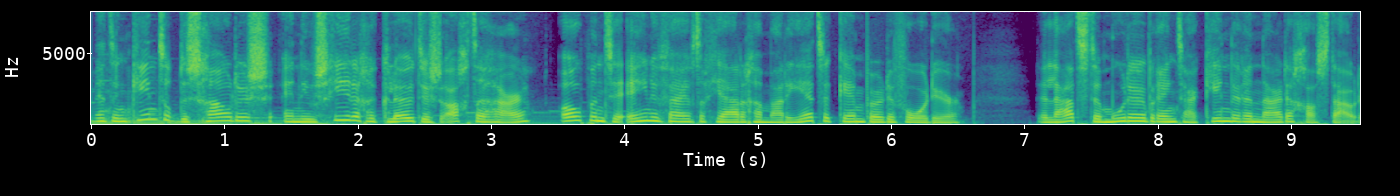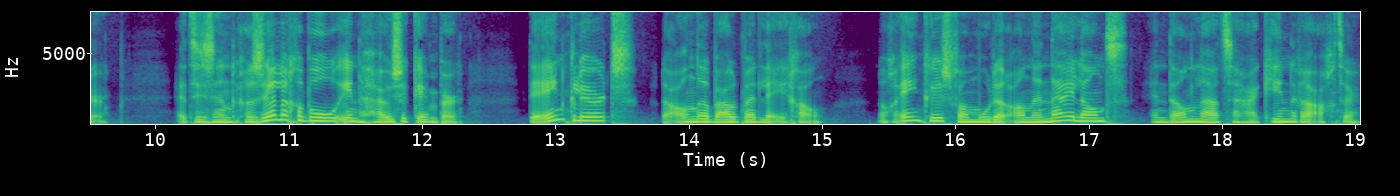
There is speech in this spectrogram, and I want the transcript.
Met een kind op de schouders en nieuwsgierige kleuters achter haar opent de 51-jarige Mariette Kemper de voordeur. De laatste moeder brengt haar kinderen naar de gasthouder. Het is een gezellige boel in Huizen Kemper. De een kleurt, de ander bouwt met Lego. Nog één kus van moeder Anne Nijland en dan laat ze haar kinderen achter.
